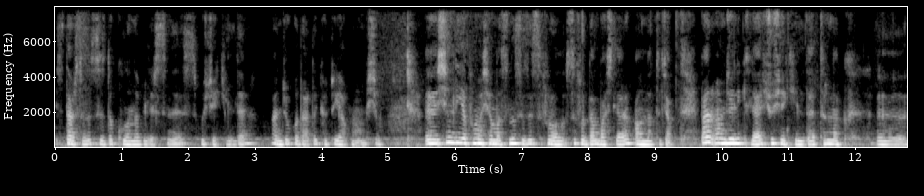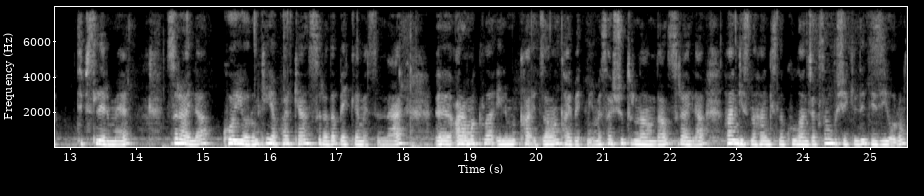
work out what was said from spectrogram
İsterseniz siz de kullanabilirsiniz bu şekilde. Bence o kadar da kötü yapmamışım. Ee, şimdi yapım aşamasını size sıfır, sıfırdan başlayarak anlatacağım. Ben öncelikle şu şekilde tırnak e, tipslerimi sırayla koyuyorum ki yaparken sırada beklemesinler. E, aramakla elimi kay- zaman kaybetmeyeyim. Mesela şu tırnağımdan sırayla hangisine hangisine kullanacaksam bu şekilde diziyorum.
